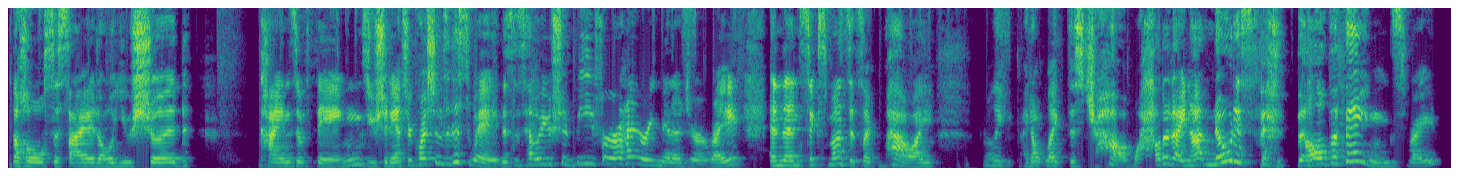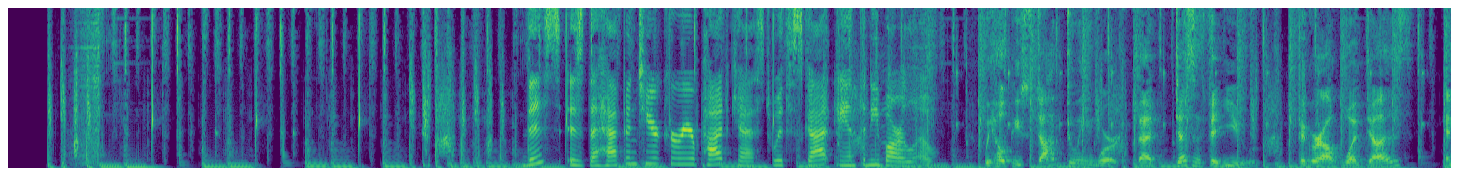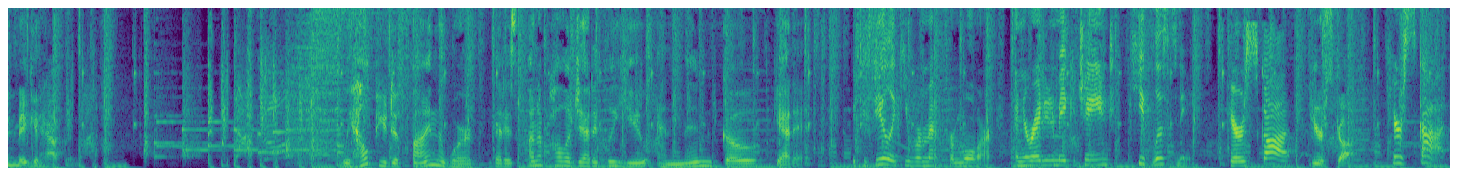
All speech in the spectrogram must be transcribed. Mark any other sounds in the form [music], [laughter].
the whole societal you should kinds of things. You should answer questions this way. This is how you should be for a hiring manager, right? And then six months, it's like, wow, I really, I don't like this job. How did I not notice [laughs] this, all the things, right? This is the Happen to Your Career podcast with Scott Anthony Barlow. We help you stop doing work that doesn't fit you, figure out what does, and make it happen. We help you define the work that is unapologetically you and then go get it. If you feel like you were meant for more and you're ready to make a change, keep listening. Here's Scott. Here's Scott. Here's Scott.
